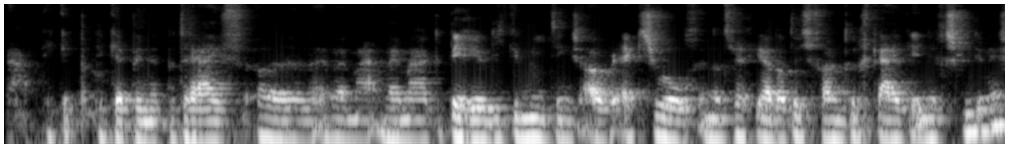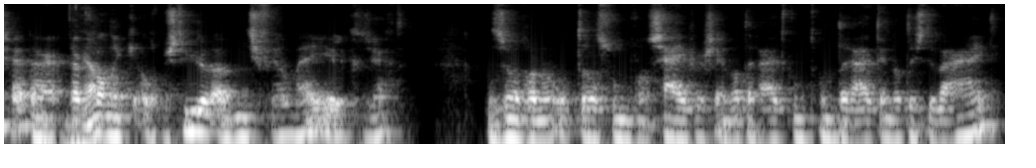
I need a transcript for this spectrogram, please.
ja, ik, heb, ik heb in het bedrijf, uh, wij, ma wij, maken periodieke meetings over actuals. En dat zeg ik, ja, dat is gewoon terugkijken in de geschiedenis. Hè. Daar, daar kan ik als bestuurder ook niet zoveel mee, eerlijk gezegd. Dat is gewoon een optelsom van cijfers en wat eruit komt, komt eruit. En dat is de waarheid.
